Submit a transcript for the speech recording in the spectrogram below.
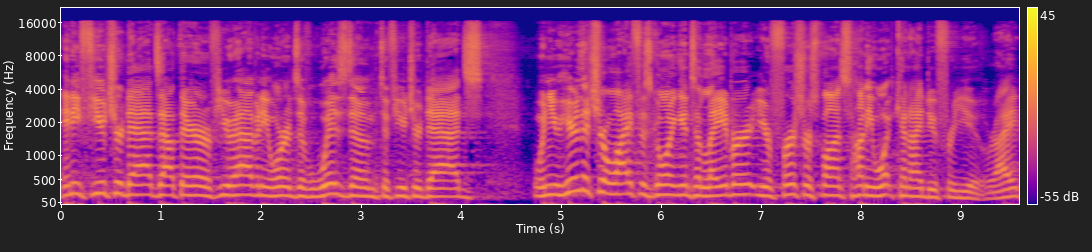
Any future dads out there, if you have any words of wisdom to future dads, when you hear that your wife is going into labor, your first response, honey, what can I do for you, right?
